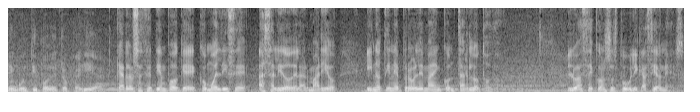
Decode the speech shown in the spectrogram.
ningún tipo de tropelía. Carlos hace tiempo que, como él dice, ha salido del armario y no tiene problema en contarlo todo. Lo hace con sus publicaciones,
